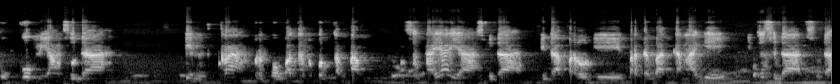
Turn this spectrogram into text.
hukum yang sudah inkrah berkekuatan hukum tetap. Saya ya sudah tidak perlu diperdebatkan lagi itu sudah sudah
